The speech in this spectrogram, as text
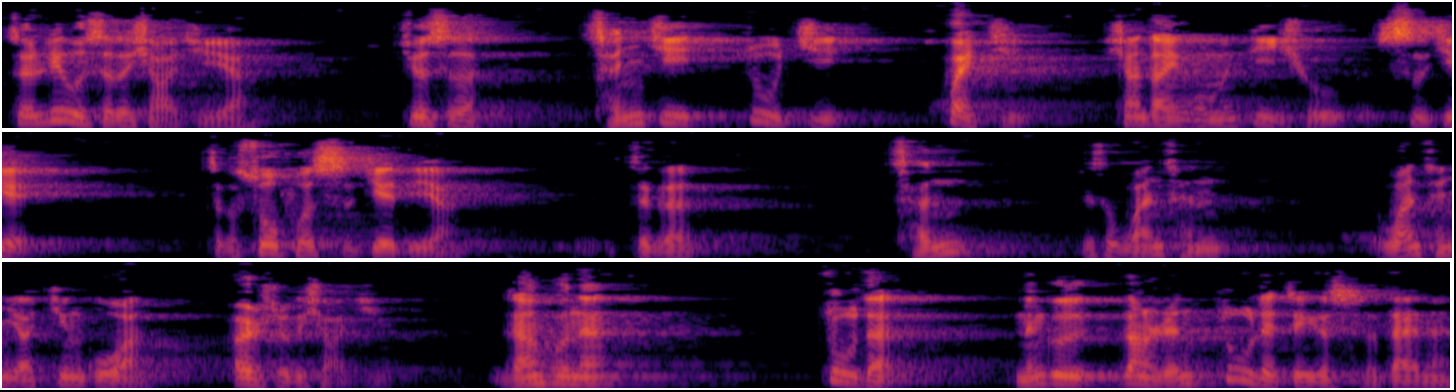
这六十个小节啊就是成绩住级。坏计相当于我们地球世界这个娑婆世界的呀，这个成就是完成，完成要经过啊二十个小节，然后呢住的能够让人住的这个时代呢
